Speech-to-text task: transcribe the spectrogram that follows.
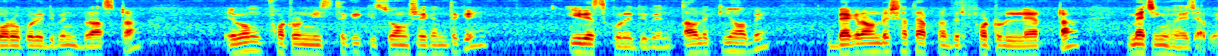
বড় করে দিবেন ব্রাশটা এবং ফটোর নিচ থেকে কিছু অংশ এখান থেকে ইরেজ করে দিবেন। তাহলে কি হবে? ব্যাকগ্রাউন্ডের সাথে আপনাদের ফটোর লেয়ারটা ম্যাচিং হয়ে যাবে।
